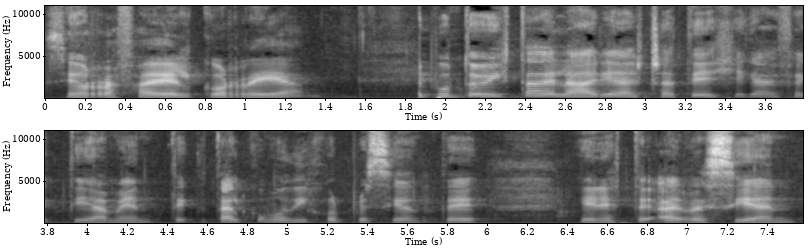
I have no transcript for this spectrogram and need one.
señor Rafael Correa. Desde el punto de vista del área estratégica, efectivamente, tal como dijo el presidente en este, ah, recién,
